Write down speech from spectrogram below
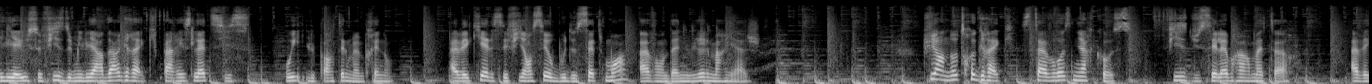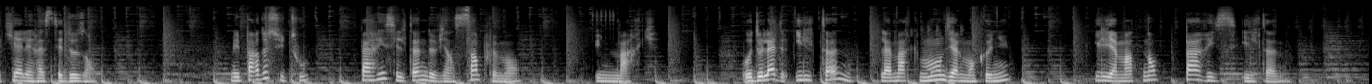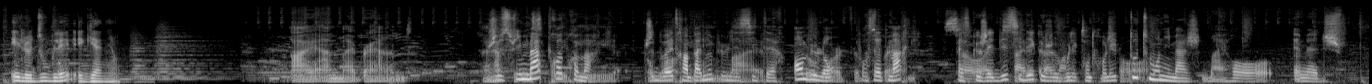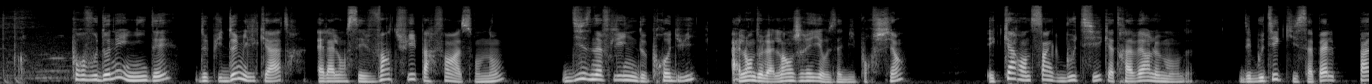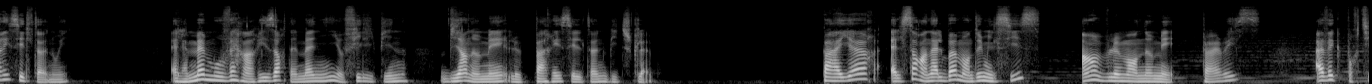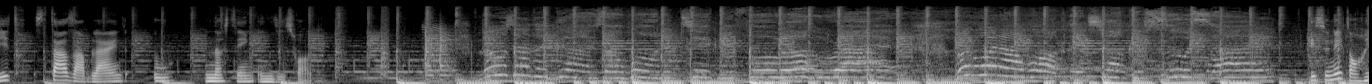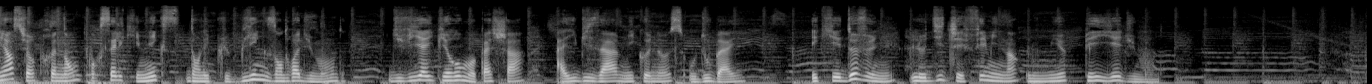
Il y a eu ce fils de milliardaire grec, Paris Latsis, oui, il portait le même prénom, avec qui elle s'est fiancée au bout de 7 mois avant d'annuler le mariage. Puis un autre grec, Stavros Niarchos, fils du célèbre armateur, avec qui elle est restée deux ans. Mais par-dessus tout, Paris Hilton devient simplement une marque. Au-delà de Hilton, la marque mondialement connue, il y a maintenant Paris Hilton. Et le doublé est gagnant. Je suis ma propre marque. Je dois être un panneau publicitaire ambulant pour cette marque parce que j'ai décidé que je voulais contrôler toute mon image. Pour vous donner une idée, depuis 2004, elle a lancé 28 parfums à son nom, 19 lignes de produits allant de la lingerie aux habits pour chiens et 45 boutiques à travers le monde. Des boutiques qui s'appellent Paris Hilton, oui. Elle a même ouvert un resort à Manille aux Philippines, bien nommé le Paris Hilton Beach Club. Par ailleurs, elle sort un album en 2006, humblement nommé Paris, avec pour titre Stars Are Blind ou Nothing in This World. Et ce n'est en rien surprenant pour celle qui mixe dans les plus blings endroits du monde, du VIP room au Pacha, à Ibiza, Mykonos ou Dubaï, et qui est devenue le DJ féminin le mieux payé du monde.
